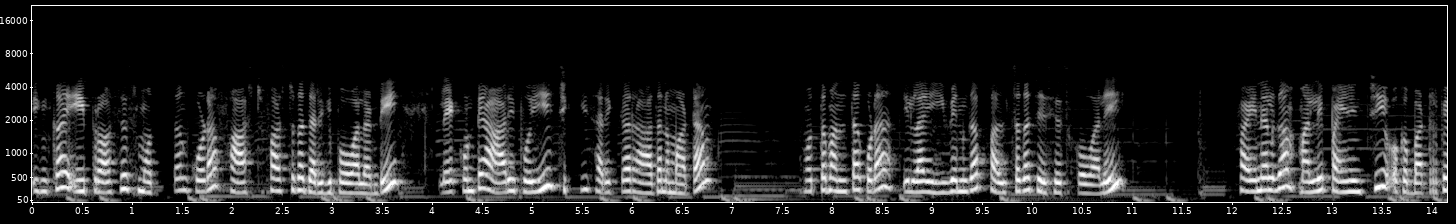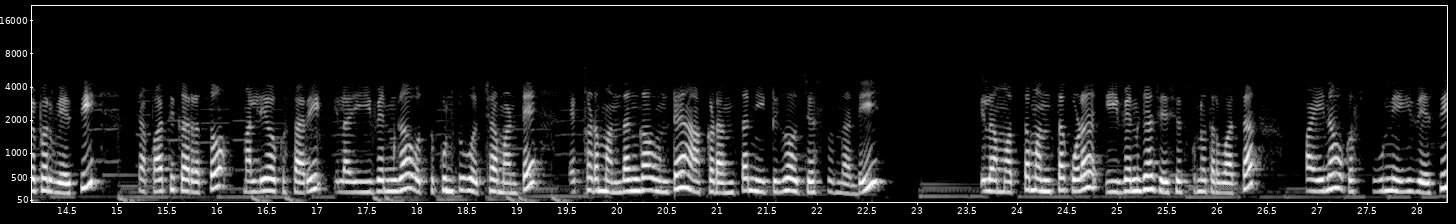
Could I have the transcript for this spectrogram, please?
ఇంకా ఈ ప్రాసెస్ మొత్తం కూడా ఫాస్ట్ ఫాస్ట్గా జరిగిపోవాలండి. లేకుంటే ఆరిపోయి చిక్కి సరిగ్గా రాదనమాట మొత్తం అంతా కూడా ఇలా ఈవెన్గా పల్చగా చేసేసుకోవాలి. ఫైనల్గా మళ్ళీ పైనుంచి ఒక బటర్ పేపర్ వేసి చపాతీ కర్రతో మళ్ళీ ఒకసారి ఇలా ఈవెన్గా ఒత్తుకుంటూ వచ్చామంటే ఎక్కడ మందంగా ఉంటే అక్కడంతా నీట్గా వచ్చేస్తుందండి. ఇలా మొత్తం అంతా కూడా ఈవెన్గా చేసేసుకున్న తర్వాత పైన ఒక స్పూన్ నెయ్యి వేసి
